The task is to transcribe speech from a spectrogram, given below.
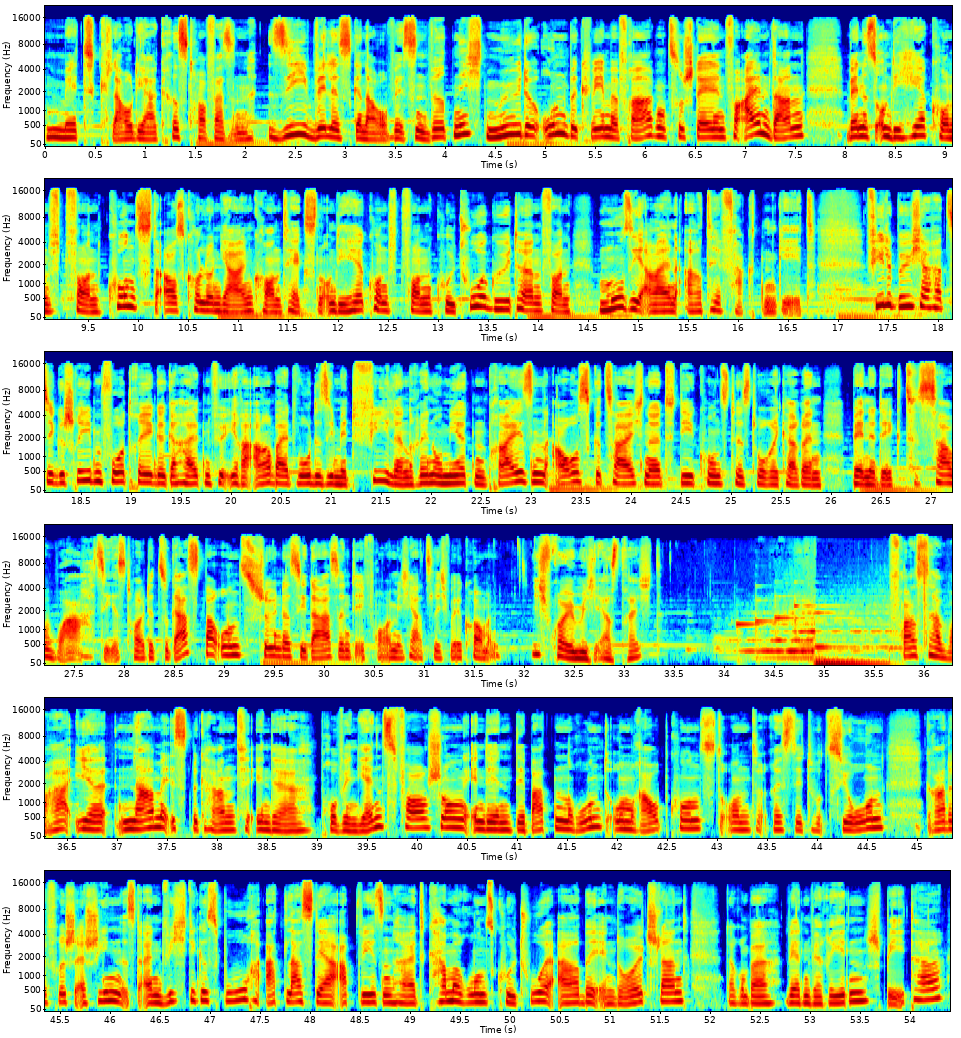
Mit Claudia Christoffersen. Sie will es genau wissen, wird nicht müde, unbequeme Fragen zu stellen, vor allem dann, wenn es um die Herkunft von Kunst aus kolonialen Kontexten, um die Herkunft von Kulturgütern, von musealen Artefakten geht. Viele Bücher hat sie geschrieben, Vorträge gehalten. Für ihre Arbeit wurde sie mit vielen renommierten Preisen ausgezeichnet. Die Kunsthistorikerin Benedikt Savoy. Sie ist heute zu Gast bei uns. Schön, dass Sie da sind. Ich freue mich herzlich willkommen. Ich freue mich erst recht. Frau Savoy, Ihr Name ist bekannt in der Provenienzforschung, in den Debatten rund um Raubkunst und Restitution. Gerade frisch erschienen ist ein wichtiges Buch, Atlas der Abwesenheit Kameruns Kulturerbe in Deutschland. Darüber werden wir reden später.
